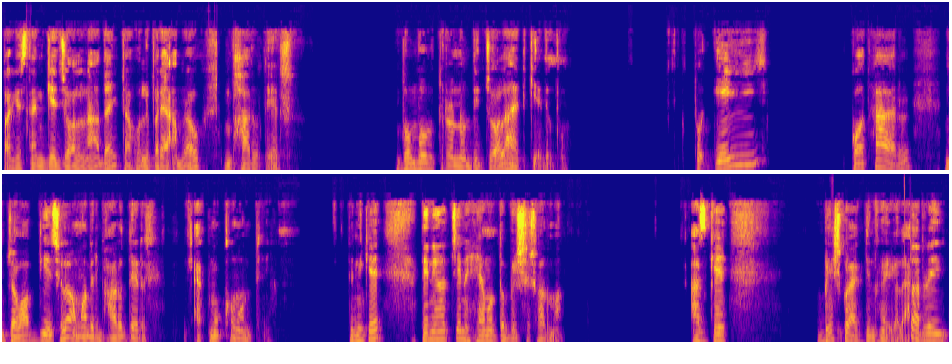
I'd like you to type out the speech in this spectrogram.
পাকিস্তানকে জল না দেয়, তাহলে পরে আমরাও ভারতের ব্রহ্মপুত্র নদীর জল আটকিয়ে দেব। তো এই কথার জবাব দিয়েছিল আমাদের ভারতের এক মুখ্যমন্ত্রী। তিনি কে? তিনি হচ্ছেন হেমন্ত বিশ্ব শর্মা। আজকে বেশ কয়েকদিন হয়ে গেল। তার এই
